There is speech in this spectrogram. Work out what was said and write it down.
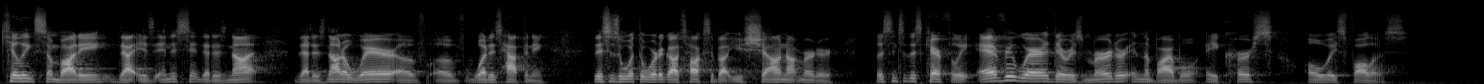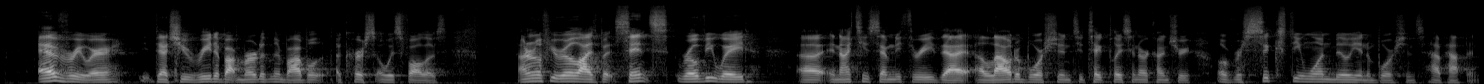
killing somebody that is innocent, that is not, that is not aware of, of what is happening. This is what the Word of God talks about. You shall not murder. Listen to this carefully. Everywhere there is murder in the Bible, a curse always follows. Everywhere that you read about murder in the Bible, a curse always follows. I don't know if you realize, but since Roe v. Wade uh, in 1973 that allowed abortion to take place in our country, over 61 million abortions have happened.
